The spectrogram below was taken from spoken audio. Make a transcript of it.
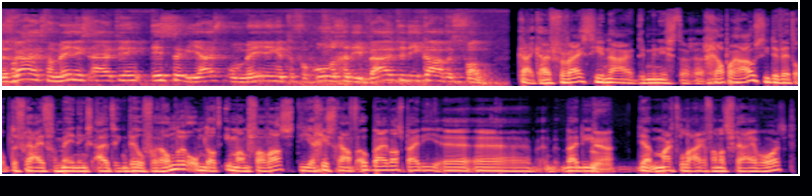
De vrijheid van meningsuiting is er juist om meningen te verkondigen... die buiten die kaders vallen. Kijk, hij verwijst hier naar de minister eh, Grapperhaus... die de wet op de vrijheid van meningsuiting wil veranderen... omdat iemand van was, die er gisteravond ook bij was... bij die, eh, eh, bij die ja. martelaren van het vrije woord...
